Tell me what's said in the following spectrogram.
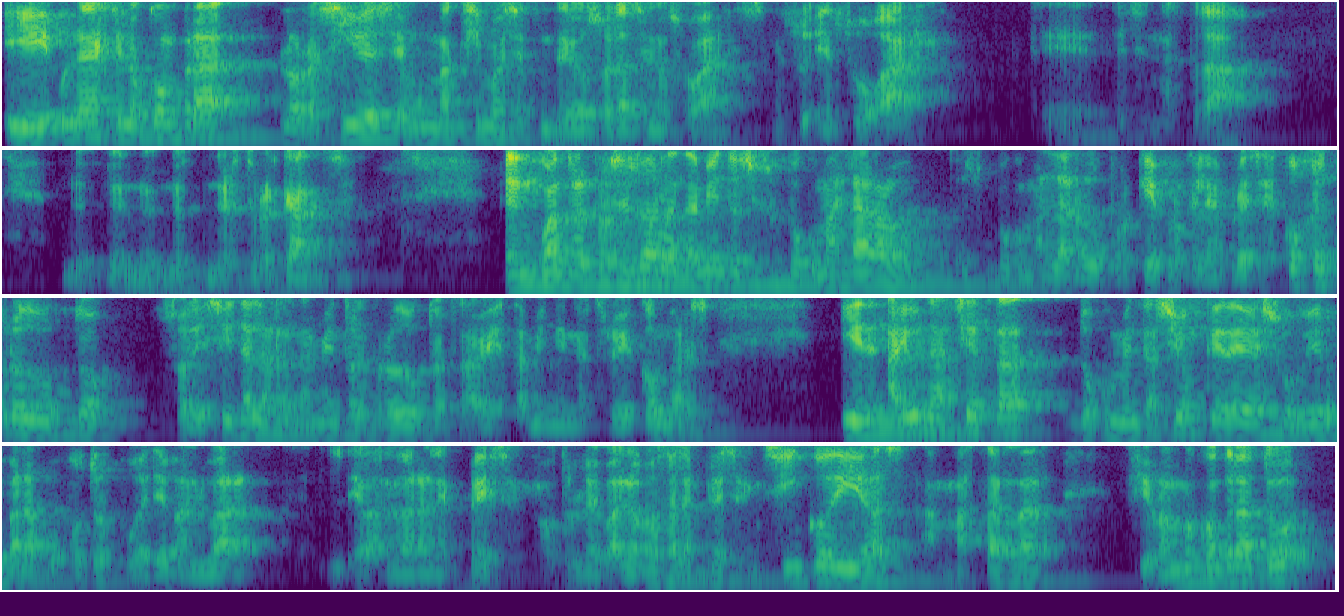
Y una vez que lo compra, lo recibes en un máximo de 72 horas en los hogares, en su, en su hogar. Eh, ese es nuestra, nuestro alcance. En cuanto al proceso de arrendamiento, es un poco más largo. Es un poco más largo, ¿por qué? Porque la empresa escoge el producto, solicita el arrendamiento del producto a través también de nuestro e-commerce y hay una cierta documentación que debe subir para vosotros poder evaluar, evaluar a la empresa. Nosotros le evaluamos a la empresa en cinco días, a más tardar, firmamos contrato,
